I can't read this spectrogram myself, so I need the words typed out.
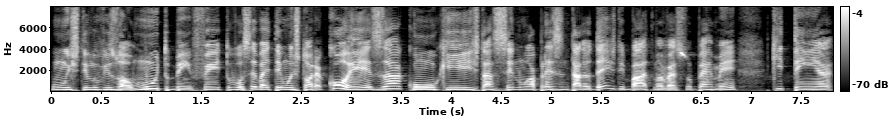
um estilo visual muito bem feito. Você vai ter uma história coesa com o que está sendo apresentado desde Batman vs Superman, que tenha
